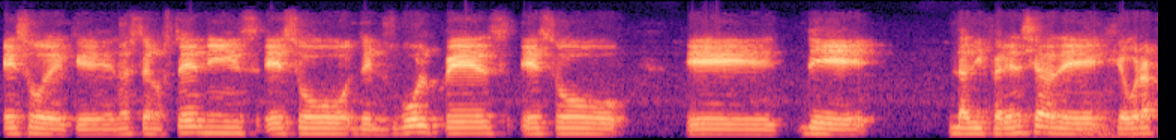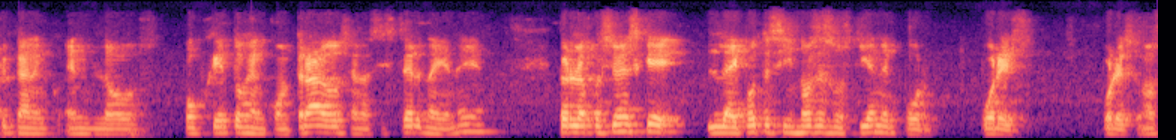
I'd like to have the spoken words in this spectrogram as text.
Eso de que no estén los tenis, eso de los golpes, eso eh, de la diferencia de geográfica en, los objetos encontrados en la cisterna y en ella. Pero la cuestión es que la hipótesis no se sostiene por, por eso. Por eso, no,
